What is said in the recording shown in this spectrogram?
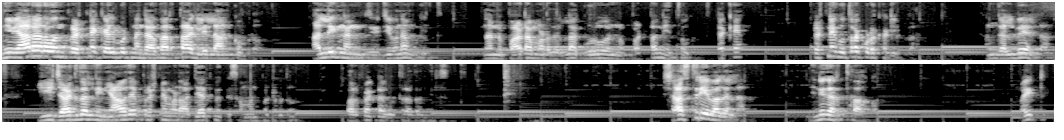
ನೀವ್ ಯಾರು ಒಂದು ಪ್ರಶ್ನೆ ಕೇಳ್ಬಿಟ್ಟು ನಂಗೆ ಅದು ಅರ್ಥ ಆಗ್ಲಿಲ್ಲ ಅನ್ಕೊಂಬಿಡು ಅಲ್ಲಿಗೆ ನನ್ನ ಜೀವನ ಮುಗೀತು. ನನ್ನ ಪಾಠ ಮಾಡೋದೆಲ್ಲ ಗುರುವನ್ನು ಪಟ್ಟ ನಿಂತೋಗುತ್ತೆ. ಯಾಕೆ? ಪ್ರಶ್ನೆಗೆ ಉತ್ತರ ಕೊಡಕ್ಕಾಗ್ಲಿಲ್ಲ ಹಂಗಲ್ವೇ ಇಲ್ಲ. ಈ ಜಾಗದಲ್ಲಿ ನೀನು ಯಾವುದೇ ಪ್ರಶ್ನೆ ಮಾಡೋ, ಆಧ್ಯಾತ್ಮಿಕ ಸಂಬಂಧಪಟ್ಟಿರೋದು ಪರ್ಫೆಕ್ಟ್ ಆಗಿ ಉತ್ತರ ಇವಾಗಲ್ಲ ಶಾಸ್ತ್ರೀಯವಾಗಲ್ಲ. ನಿನಗೆ ಅರ್ಥ ಆಗೋ. ರೈಟ್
